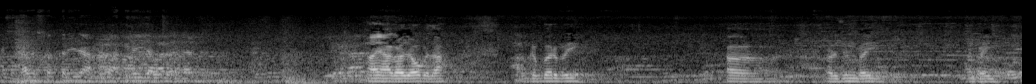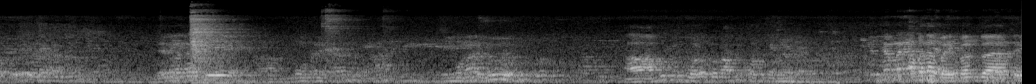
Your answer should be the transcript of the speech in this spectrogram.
આ બધા વિશ્વાસ કરી આપણે બાકી રહી જવું અહીંયા આગળ જાઓ બધા. ગબ્બરભાઈ અર્જુનભાઈ ભાઈ. આ બધા ભાઈબંધો આવ્યા છે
